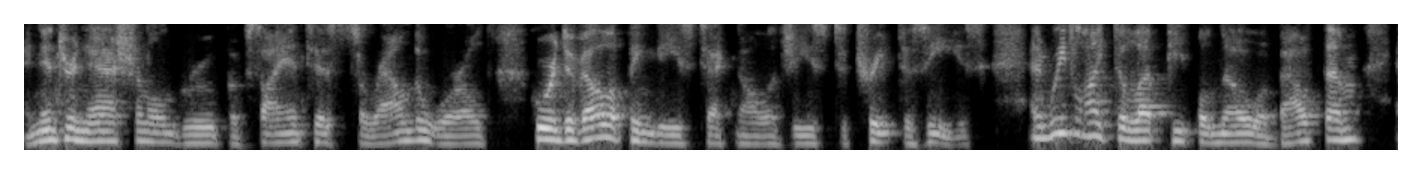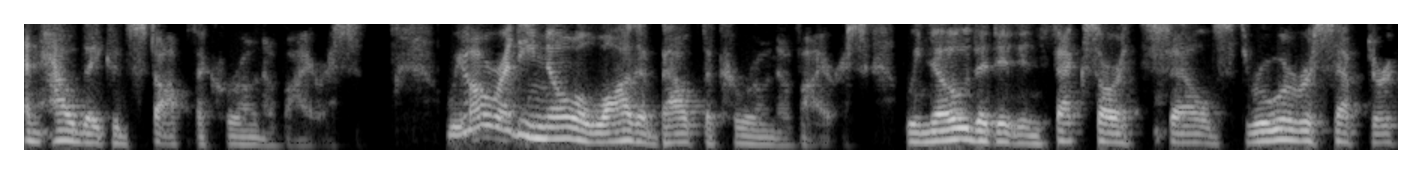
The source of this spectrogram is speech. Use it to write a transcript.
an international group of scientists around the world who are developing these technologies to treat disease. And we'd like to let people know about them and how they could stop the coronavirus. We already know a lot about the coronavirus. We know that it infects our cells through a receptor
